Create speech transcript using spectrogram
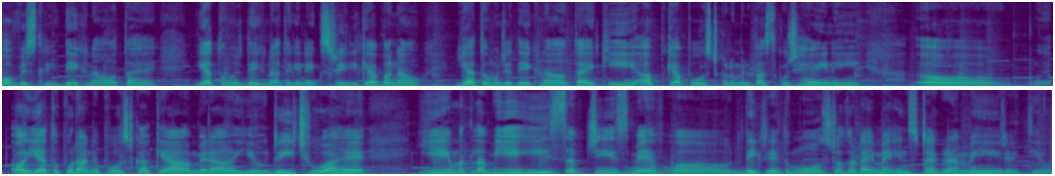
ऑब्वियसली देखना होता है। या तो मुझे देखना होता है कि नेक्स्ट रील क्या बनाऊँ, या तो मुझे देखना होता है कि अब क्या पोस्ट करूँ, मेरे पास कुछ है ही नहीं। और या तो पुराने पोस्ट का क्या मेरा ये रीच हुआ है। ये मतलब यही सब चीज़ में देख रही थी मोस्ट ऑफ़ द टाइम मैं इंस्टाग्राम में ही रहती हूँ।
